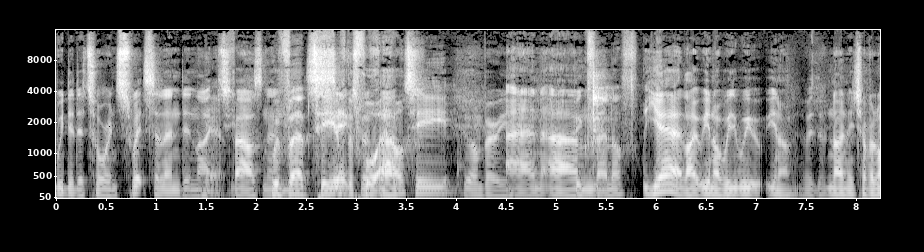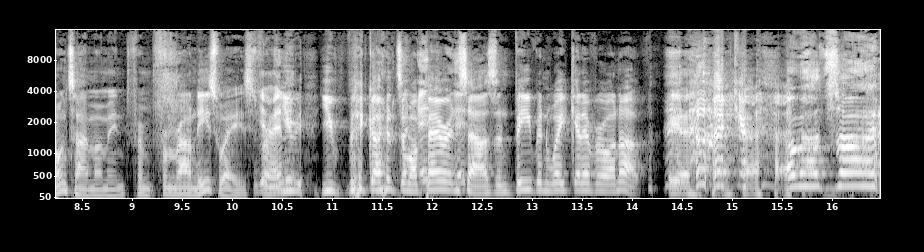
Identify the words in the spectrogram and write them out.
we did a tour in Switzerland in like 2000 With Verb T of the Four Owls, who I'm very and um, big fan of. Yeah, like you know, we, we you know we've known each other a long time. I mean, from from round these ways. From Yeah, and you it- you going to my Ed- parents' Ed- house and beeping, waking everyone up. Yeah. Like, I'm outside.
